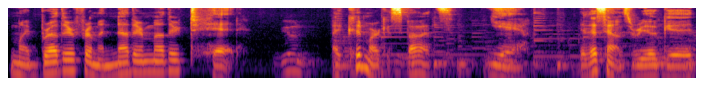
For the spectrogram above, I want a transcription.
My brother from another mother, Ted. I could mark his spots. Yeah. Yeah, that sounds real good.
